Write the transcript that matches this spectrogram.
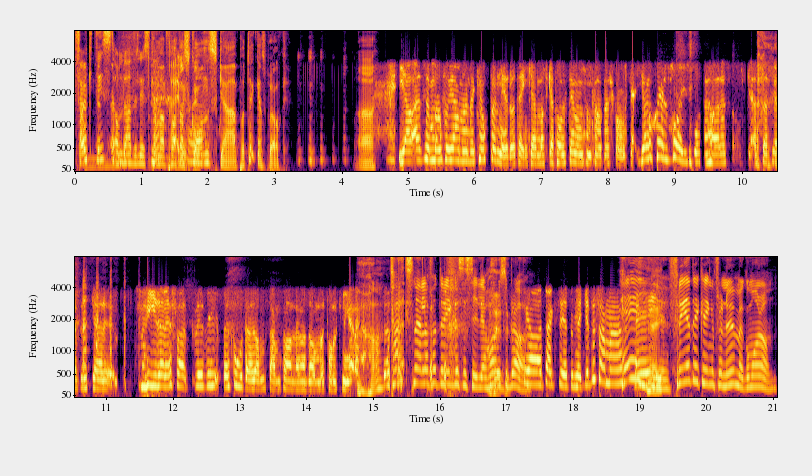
sa. Faktiskt, om du hade lyssnat. Kan man prata skånska på teckenspråk? Ja. Ja, alltså man får ju använda kroppen mer då tänker jag om man ska tolka någon som pratar skånska. Jag själv har ju svårt att höra skånska så att jag brukar vidarebefordra de samtalen och de tolkningarna. Tack snälla för att du ringde Cecilia, ha det så bra. Ja, tack så jättemycket. Detsamma. Hej! Fredrik ringer från Umeå, god morgon.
